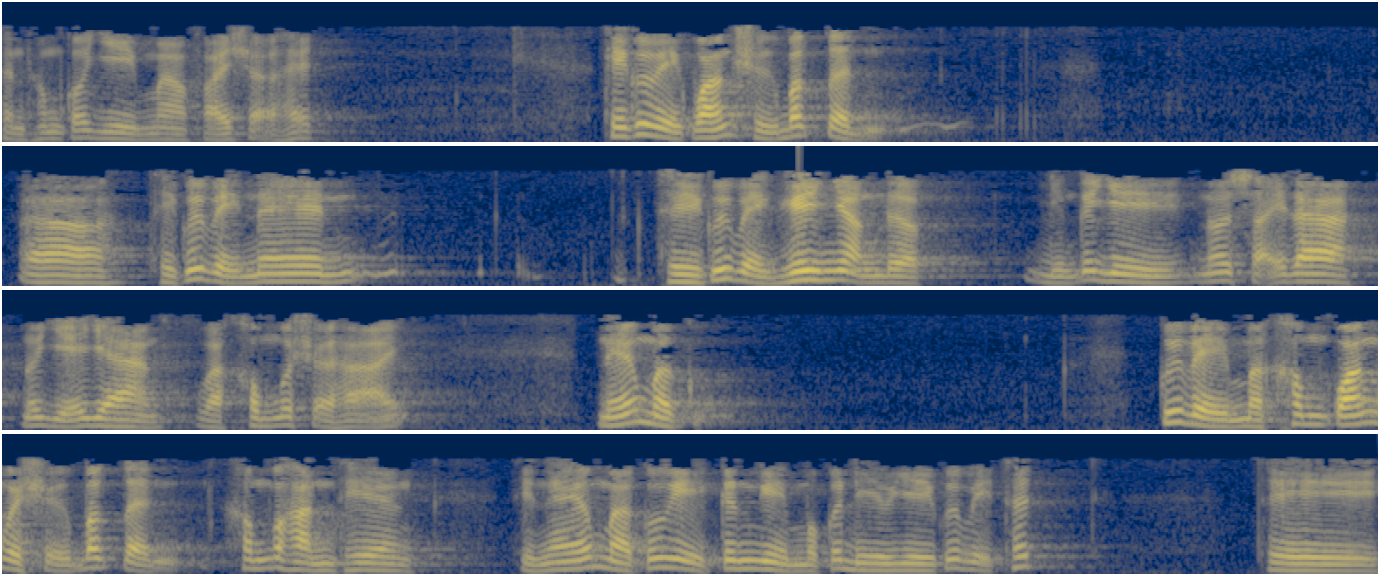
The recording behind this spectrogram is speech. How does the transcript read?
thành không có gì mà phải sợ hết khi quý vị quán sự bất tịnh à, thì quý vị nên thì quý vị ghi nhận được những cái gì nó xảy ra nó dễ dàng và không có sợ hãi. Nếu mà quý vị mà không quán về sự bất tịnh không có hành thiền thì nếu mà quý vị kinh nghiệm một cái điều gì quý vị thích thì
